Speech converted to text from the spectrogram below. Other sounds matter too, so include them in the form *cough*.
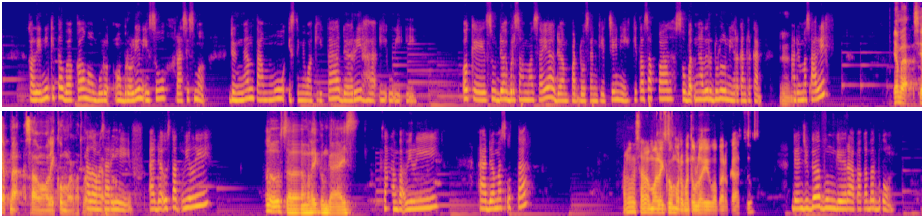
Kali ini kita bakal ngobrol, ngobrolin isu rasisme dengan tamu istimewa kita dari HIUII. Oke, sudah bersama saya ada empat dosen kece nih. Kita sapa sobat ngalir dulu nih rekan-rekan. Hmm. Ada Mas Arif. Ya Mbak, siap Mbak. Assalamualaikum warahmatullahi wabarakatuh. Halo Mas Arif. Ada Ustadz Willy. Halo, Assalamualaikum guys. Salam Pak Willy. Ada Mas Uta. Halo, Assalamualaikum warahmatullahi wabarakatuh. Dan juga Bung Gera, apa kabar Bung?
